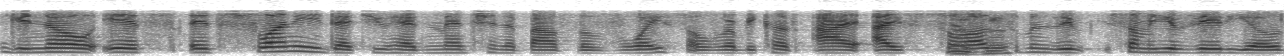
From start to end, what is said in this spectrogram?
you know it's it's funny that you had mentioned about the voiceover because I I saw mm-hmm. some of the some of your videos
